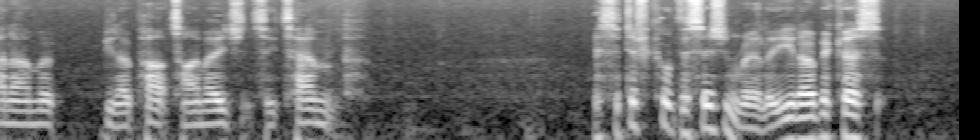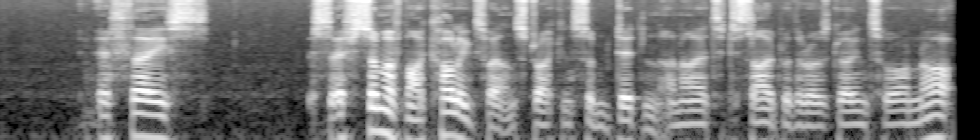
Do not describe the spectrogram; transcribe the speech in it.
and I'm a you know part-time agency temp. It's a difficult decision, really. You know, because if they so if some of my colleagues went on strike and some didn't, and I had to decide whether I was going to or not,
